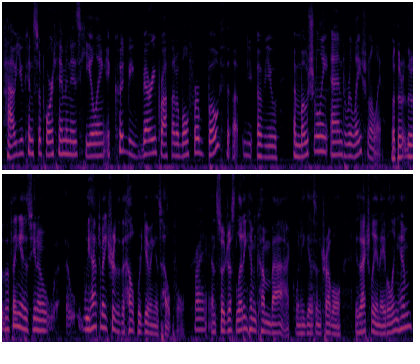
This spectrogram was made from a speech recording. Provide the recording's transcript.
how you can support him in his healing. It could be very profitable for both uh, of you emotionally and relationally. But the, the, the thing is, you know, we have to make sure that the help we're giving is helpful. Right. And so just letting him come back when he gets in trouble is actually enabling him,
